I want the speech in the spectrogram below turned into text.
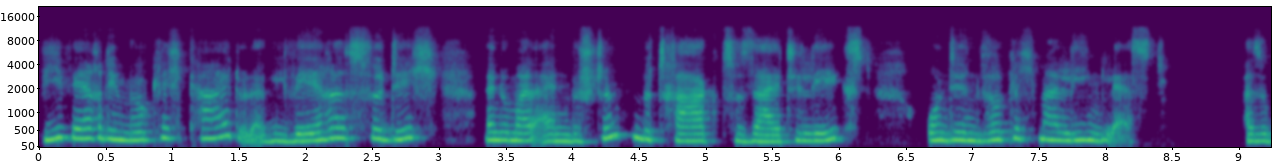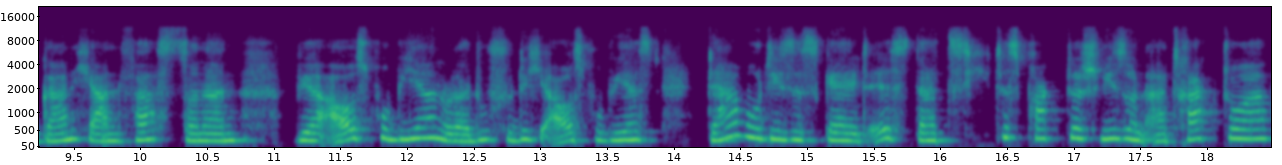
wie wäre die Möglichkeit oder wie wäre es für dich, wenn du mal einen bestimmten Betrag zur Seite legst und den wirklich mal liegen lässt? Also gar nicht anfasst, sondern wir ausprobieren oder du für dich ausprobierst, da wo dieses Geld ist, da zieht es praktisch wie so ein Attraktor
